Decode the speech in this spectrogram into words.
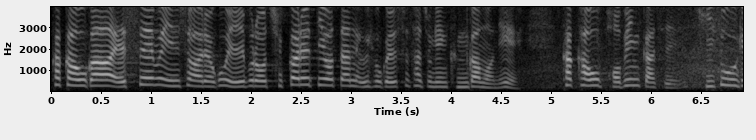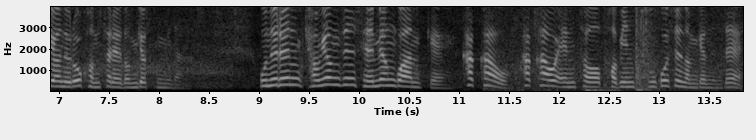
카카오가 SM을 인수하려고 일부러 주가를 띄웠다는 의혹을 수사 중인 금감원이 카카오 법인까지 기소 의견으로 검찰에 넘겼습니다. 오늘은 경영진 3명과 함께 카카오, 카카오 엔터 법인 두 곳을 넘겼는데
